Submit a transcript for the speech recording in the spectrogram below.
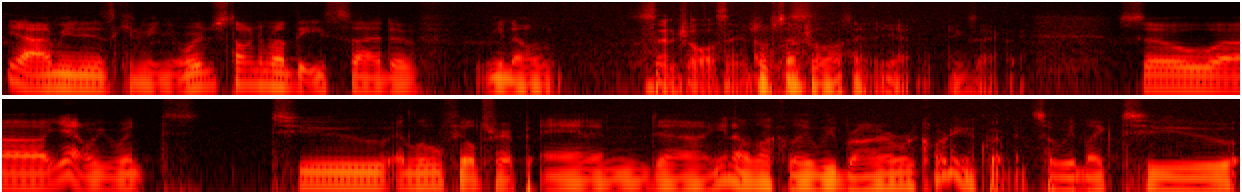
Yeah, I mean it is convenient. We're just talking about the East Side of you know Central Los Angeles. of Central Los Angeles. Yeah, exactly. So uh, yeah, we went to a little field trip, and uh, you know, luckily we brought our recording equipment, so we'd like to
